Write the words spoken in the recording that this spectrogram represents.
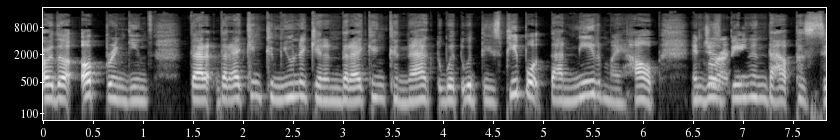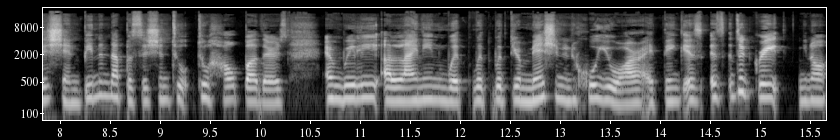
or the upbringings that that I can communicate and that I can connect with with these people that need my help and just Correct. being in that position being in that position to to help others and really aligning with with with your mission and who you are I think is is it's a great you know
